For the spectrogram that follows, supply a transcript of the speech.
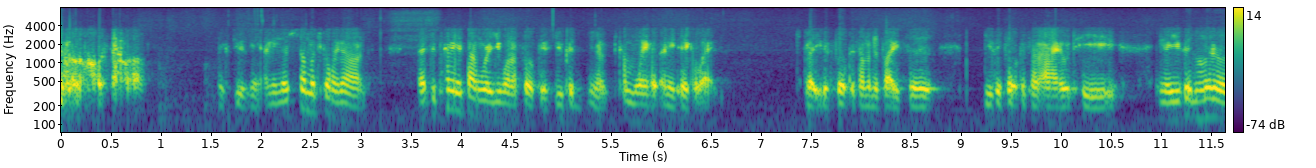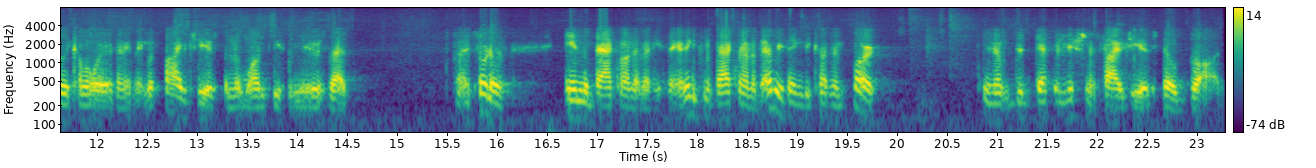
Excuse me. I mean, there's so much going on that depending upon where you want to focus, you could you know come away with any takeaway. Right? You could focus on the devices. You could focus on IoT. You know, you could literally come away with anything. With 5G, has been the one piece of news that is sort of in the background of anything. I think it's in the background of everything because, in part, you know, the definition of 5G is so broad,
